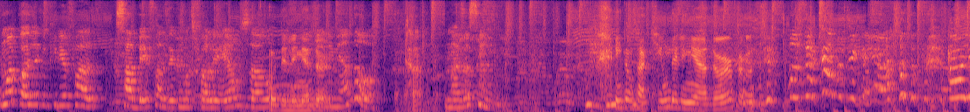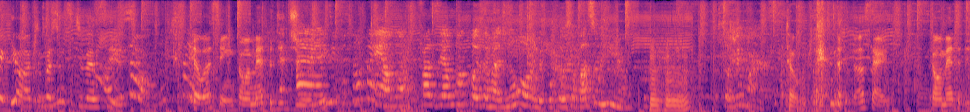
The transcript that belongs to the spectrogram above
uma coisa que eu queria fa- saber fazer, como eu te falei, é usar o, O delineador. o delineador. Tá. Mas assim, Então tá aqui um delineador pra você. você acaba de ganhar. Olha que ótimo, imagina se tivesse isso. Então, não sei. Então assim, então a meta de É, Julie. tipo, também, alguma, fazer alguma coisa mais no olho, porque eu só passo. Uhum. Eu sou Vilmar. Então, tá certo. Então a meta de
